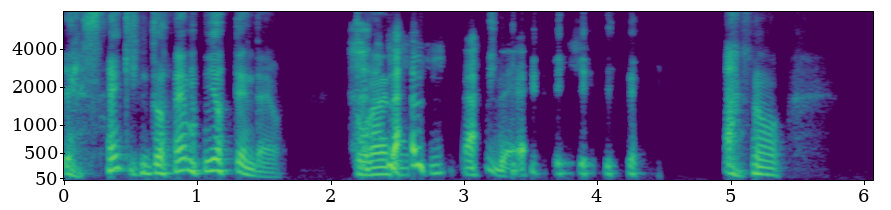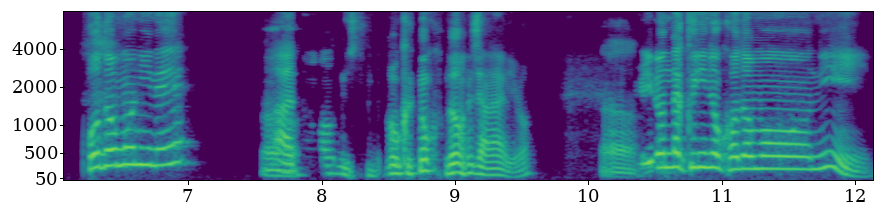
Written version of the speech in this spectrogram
いや、最近ドラえもん酔ってんだよ。ドラえも。なんんなんで、あの、子供にね、うんあの、僕の子供じゃないよ。うんいろんな国の子供に、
